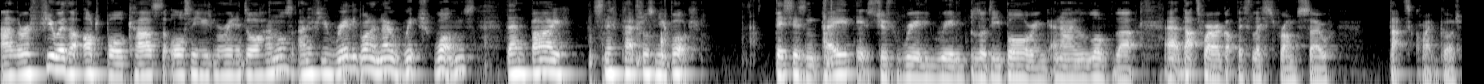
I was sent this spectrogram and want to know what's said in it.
And there are a few other oddball cars that also use marina door handles, and if you really want to know which ones, then buy Sniff Petrol's new book. This isn't paid, it's just really, really bloody boring, and I love that. Uh, that's where I got this list from, so that's quite good.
